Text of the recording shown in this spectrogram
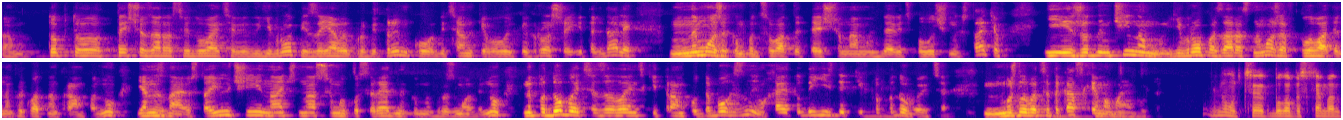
Ем, Тобто, те, що зараз відбувається в Європі, заяви про підтримку, обіцянки великих грошей і так далі, не може компенсувати те, що нам йде від Сполучених Штатів, і жодним чином Європа зараз не може впливати, наприклад, на Трампа. Ну я не знаю, стаючи нашими посередниками в розмові. Ну не подобається Зеленський Трампу, да Бог з ним. Хай туди їздять ті, хто подобається. Можливо, це така схема має бути. Ну, це була би схема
